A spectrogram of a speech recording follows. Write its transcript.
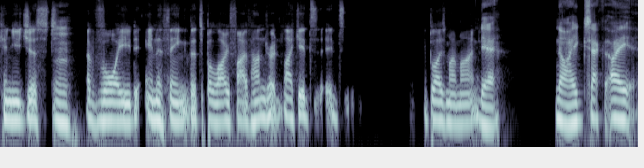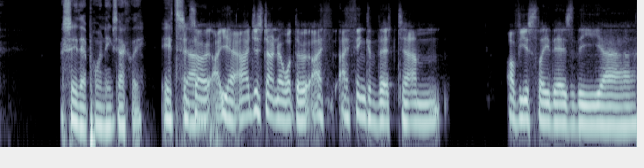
can you just Mm. avoid anything that's below 500?" Like, it's it's it blows my mind. Yeah. No, exactly. I I see that point exactly. It's And um, so, uh, yeah, I just don't know what the. I th- I think that um, obviously there's the. Uh,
